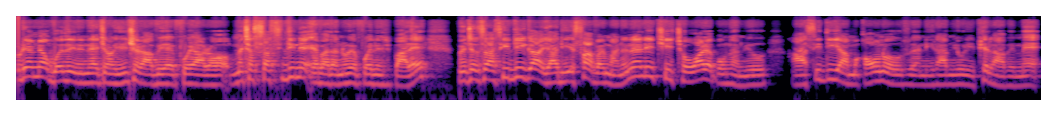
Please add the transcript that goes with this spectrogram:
ဒုတိယမြောက်ပွဲစဉ်အနေနဲ့ကျွန်တော်ရွေးချယ်ထားပေးတဲ့ပွဲကတော့ Manchester City နဲ့ Everton တို့ရဲ့ပွဲစဉ်ဖြစ်ပါတယ်။ Manchester City ကယာဒီအစပိုင်းမှာနည်းနည်းလေးချီချော်ရတဲ့ပုံစံမျိုးအာ City ကမကောင်းတော့ဘူးဆိုတဲ့အနေအထားမျိုးတွေဖြစ်လာပေမဲ့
